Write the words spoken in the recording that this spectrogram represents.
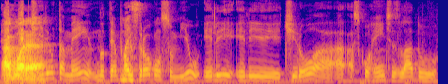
Agora- O Tyrion também, no tempo Mas- que o Drogon sumiu, ele, ele tirou a- a- as correntes lá do.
